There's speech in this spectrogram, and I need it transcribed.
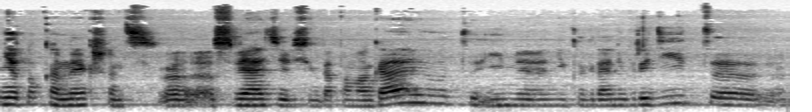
Нет, ну, connections, э, связи всегда помогают, имя никогда не вредит. Э,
